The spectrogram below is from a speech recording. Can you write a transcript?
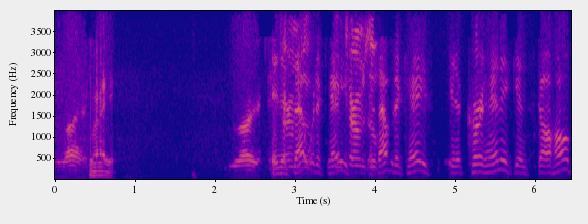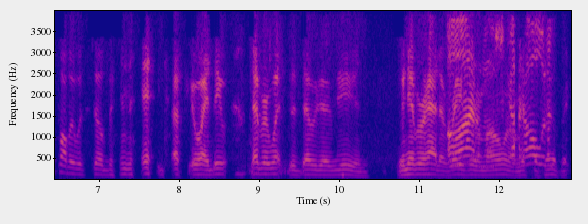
You're right. Right. You're right. And if that of- were the in case, terms if of- that were the case, you know, Curt Hennig and Scott Hall probably would still be in the AWA. They never went to WWE, and we never had a Oh, Razor don't. Ramon or Mr. Perfect.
